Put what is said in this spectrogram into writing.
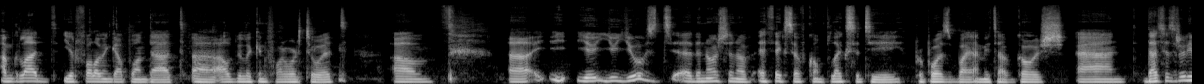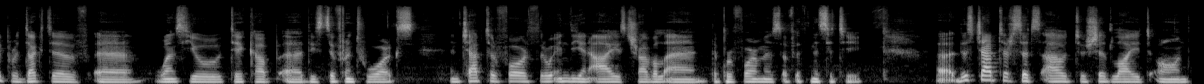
I'm glad you're following up on that. Uh, I'll be looking forward to it. Um, uh, you, you used uh, the notion of ethics of complexity proposed by Amitav Ghosh, and that is really productive once you take up these different works in chapter 4 through Indian eyes, travel, and the performance of ethnicity. Uh, this chapter sets out to shed light on the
